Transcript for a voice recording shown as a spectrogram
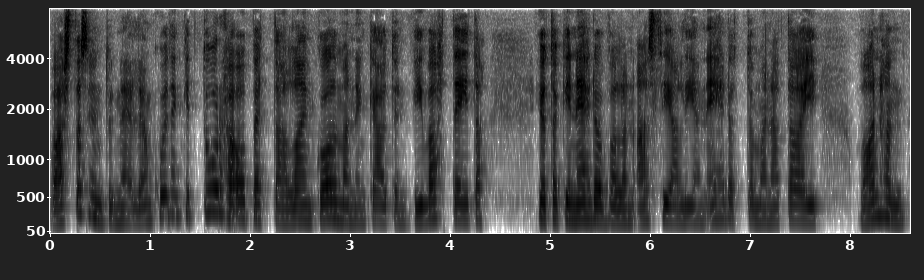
Vastasyntyneelle on kuitenkin turha opettaa lain kolmannen käytön vivahteita, jotakin ehdonvallan asiaa liian ehdottomana tai vanhan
